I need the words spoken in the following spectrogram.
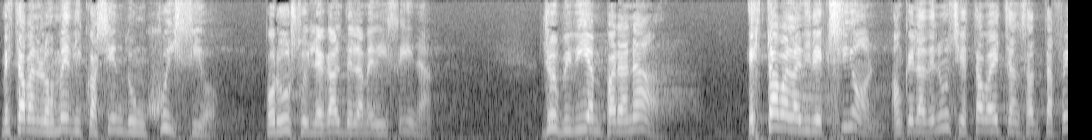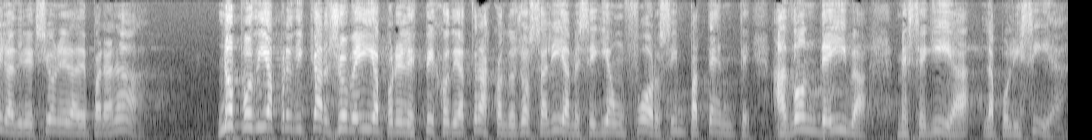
Me estaban los médicos haciendo un juicio por uso ilegal de la medicina. Yo vivía en Paraná, estaba la dirección, aunque la denuncia estaba hecha en Santa Fe, la dirección era de Paraná. No podía predicar, yo veía por el espejo de atrás, cuando yo salía me seguía un Ford sin patente. ¿A dónde iba? Me seguía la policía.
